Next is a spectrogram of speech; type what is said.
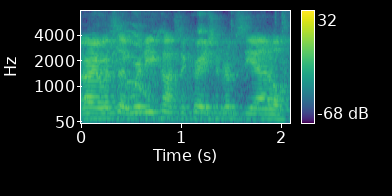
All right, what's up? We're Deconsecration from Seattle.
